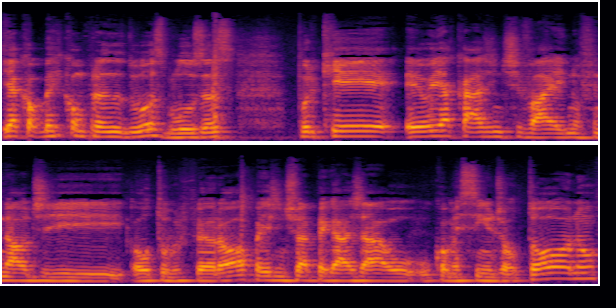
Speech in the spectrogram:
e acabei comprando duas blusas. Porque eu e a Ká, a gente vai no final de outubro pra Europa e a gente vai pegar já o, o comecinho de outono,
